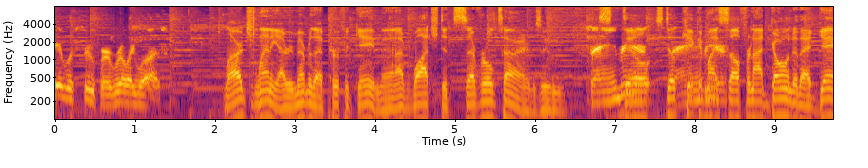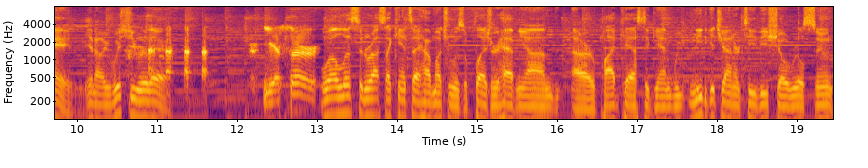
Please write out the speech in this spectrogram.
it was super. It really was. Large Lenny, I remember that perfect game, man. I've watched it several times and Same still here. still Same kicking here. myself for not going to that game. You know, I wish you were there. Yes, sir. well, listen, Russ, I can't tell you how much it was a pleasure having you on our podcast again. We need to get you on our TV show real soon.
